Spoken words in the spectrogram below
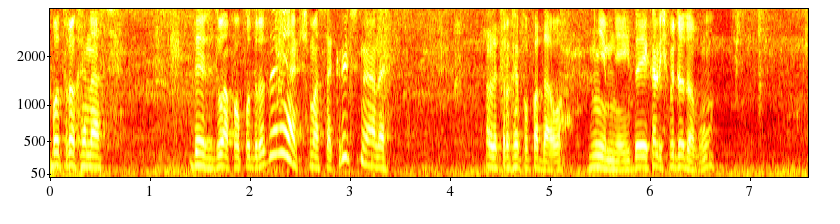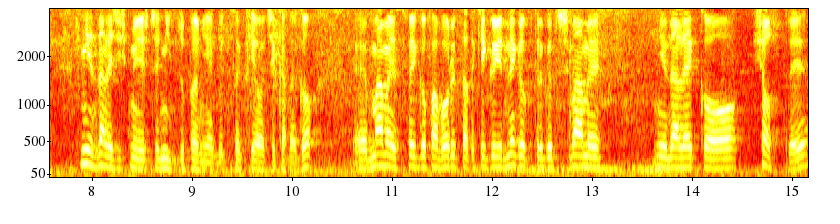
bo trochę nas deszcz złapał po drodze. Nie jakiś masakryczny, ale, ale trochę popadało. Niemniej, dojechaliśmy do domu. Nie znaleźliśmy jeszcze nic zupełnie jakby takiego ciekawego. E, Mamy swojego faworyta, takiego jednego, którego trzymamy niedaleko siostry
